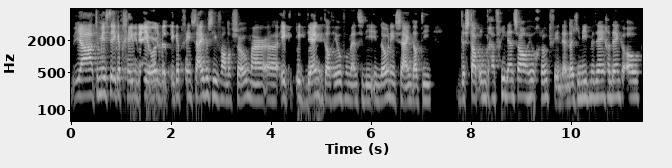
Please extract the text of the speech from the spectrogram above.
Ja, tenminste, ik heb geen idee hoor. Ik heb geen cijfers hiervan of zo. Maar uh, ik, ik denk dat heel veel mensen die in loondienst zijn, dat die de stap om te gaan freelancen al heel groot vinden. En dat je niet meteen gaat denken, oh,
